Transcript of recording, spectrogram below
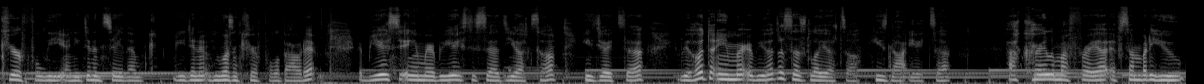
carefully, and he didn't say them. He didn't. He wasn't careful about it. Rabbi Yossi Eimer, says Yatza, he's Yatza. Rabbi Yehuda Eimer, Rabbi Yehuda says La Yatza, he's not Yatza. If somebody who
